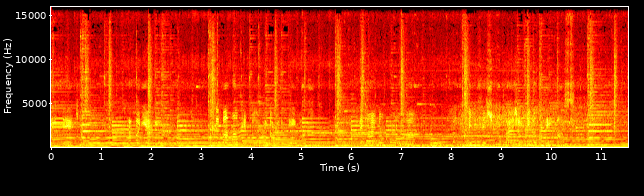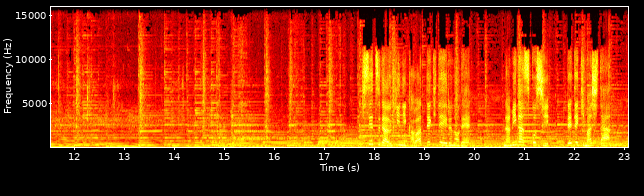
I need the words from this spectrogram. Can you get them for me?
いて中にあるスーパーマーケットだけがています手前の方はワクチン接種の会場になっています季節が雨季に変わってきているので波が少し出てきました。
